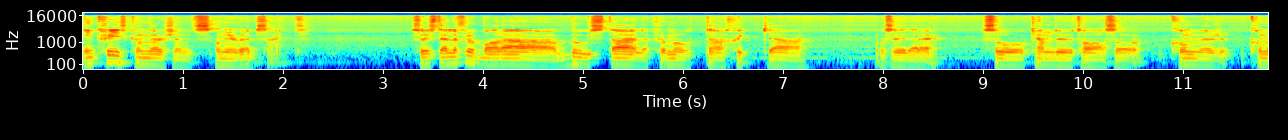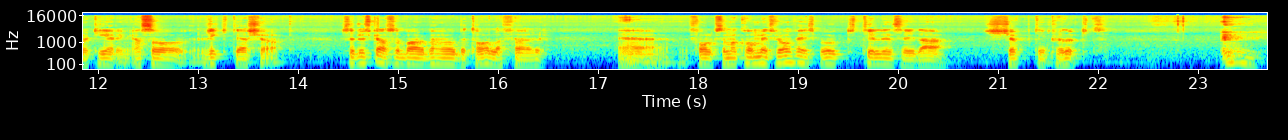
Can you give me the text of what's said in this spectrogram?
increase conversions on your website. Så istället för att bara boosta eller promota, skicka och så vidare så kan du ta alltså konver konvertering, alltså riktiga köp. Så du ska alltså bara behöva betala för eh, folk som har kommit från Facebook till din sida, köpt din produkt.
